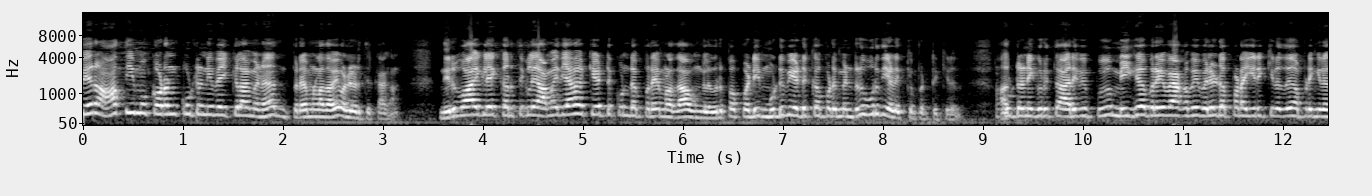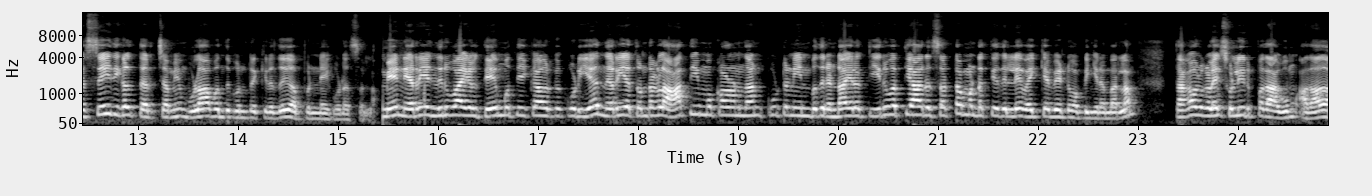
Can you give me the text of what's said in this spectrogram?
பேர் அதிமுகவுடன் கூட்டணி வைக்கலாம் என பிரேமலதாவை வலியுறுத்திருக்காங்க நிர்வாகிகளை கருத்துக்களை அமைதியாக கேட்டுக்கொண்ட பிரேமலதா உங்கள் விருப்பப்படி முடிவு எடுக்கப்படும் என்று உறுதியளிக்கப்பட்டிருக்கிறது. கூட்டணி குறித்த அறிவிப்பு மிக விரைவாகவே வெளியிடப்பட இருக்கிறது அப்படிங்கிற செய்திகள் தற்சமயம் உலா வந்து கொண்டிருக்கிறது அப்படின்னே கூட சொல்லலாம். மே நிறைய நிர்வாகிகள் தேமுதிக இருக்கக்கூடிய நிறைய தொண்டர்கள் அதிமுகவுடன் தான் கூட்டணி என்பது ரெண்டாயிரத்தி இருபத்தி ஆறு சட்டமன்ற தேர்தலிலே வைக்க வேண்டும் அப்படிங்கிற மாதிரிலாம் தகவல்களை சொல்லியிருப்பதாக சொல்லியிருப்பதாகவும் அதாவது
